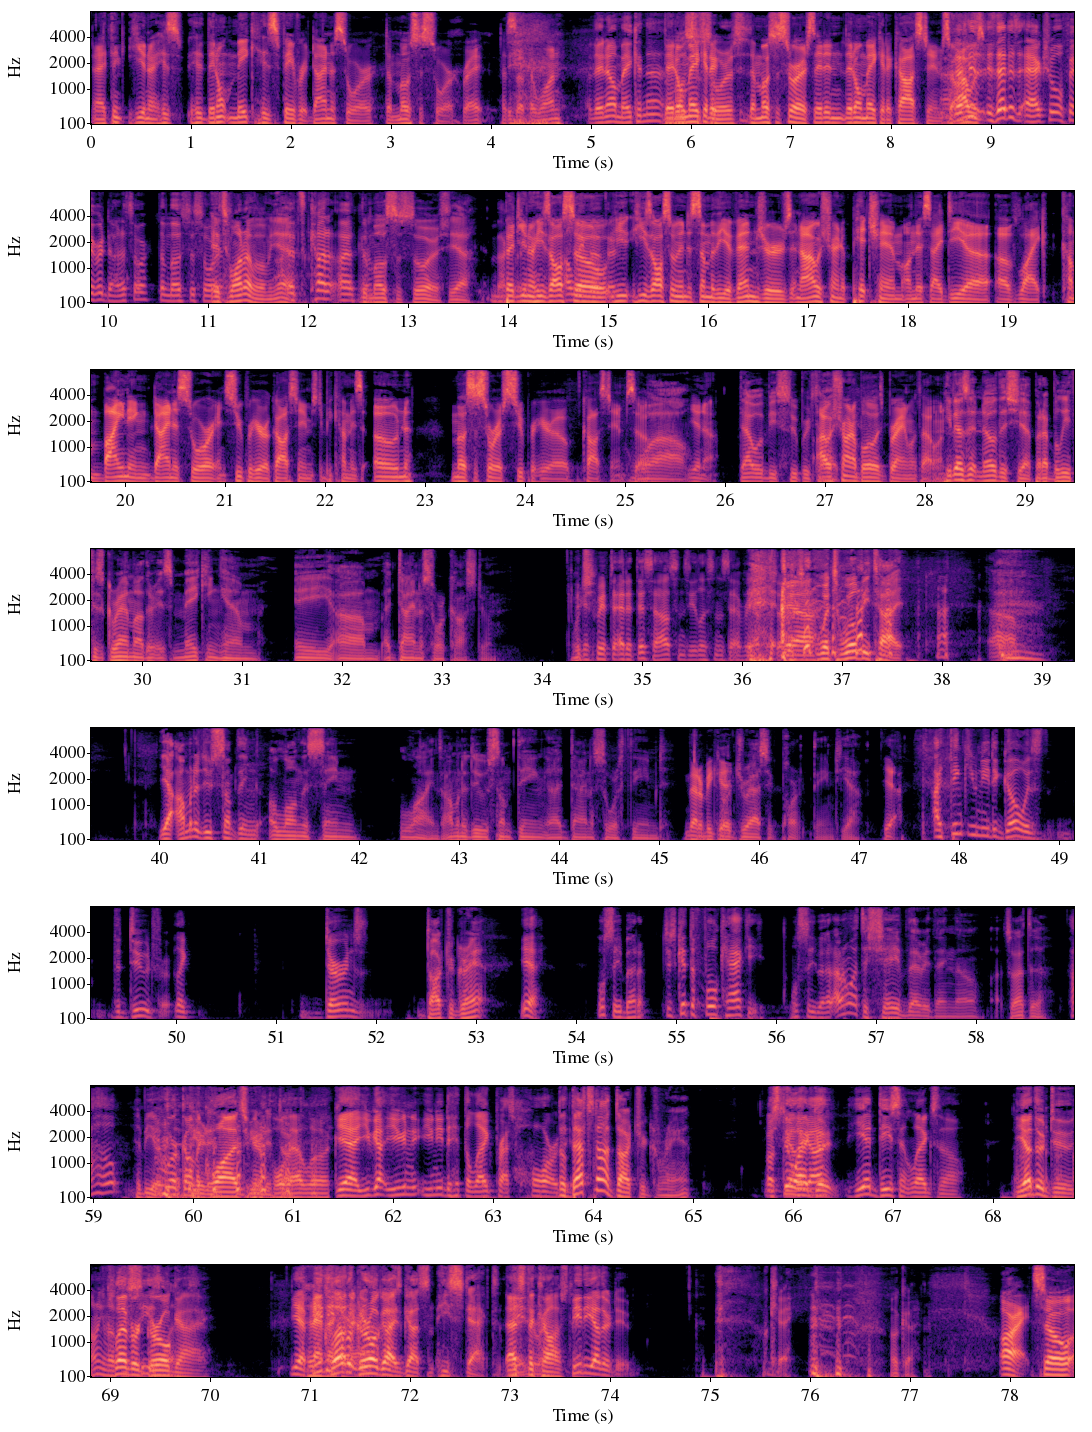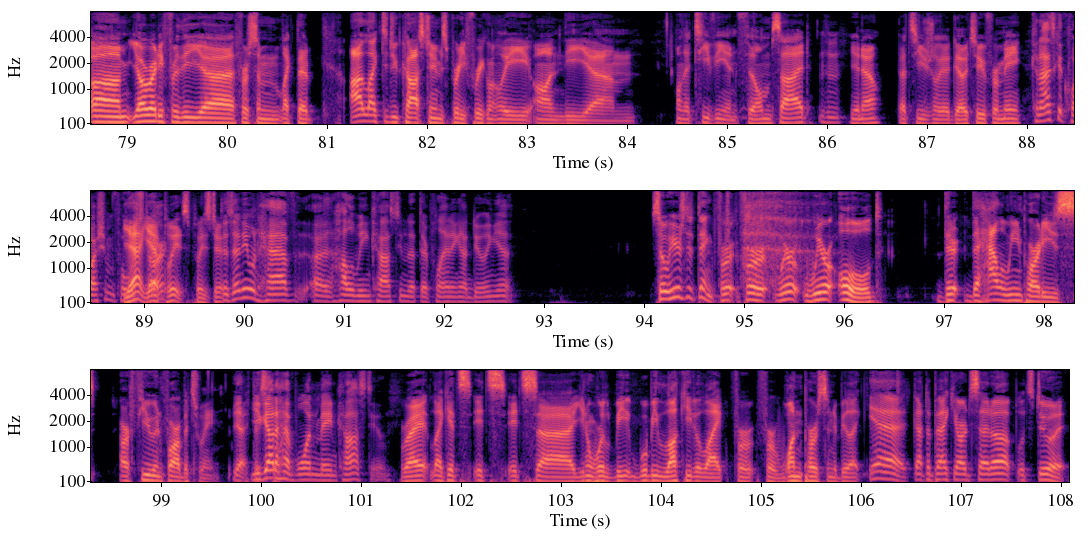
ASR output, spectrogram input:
and I think you know his, his they don't make his favorite dinosaur, the mosasaur, right? That's not the one. Are they not making that? They don't make it a, the mosasaurus. They didn't. They don't make it a costume. So is, that I his, was. is that his actual favorite dinosaur? The Mosasaurus? It's one of them. Yeah, It's kind of uh, okay. the Mosasaurus. Yeah, Not But gonna- you know he's also he, he's also into some of the Avengers, and I was trying to pitch him on this idea of like combining dinosaur and superhero costumes to become his own Mosasaurus superhero costume. So Wow. you know, that would be super. Tight. I was trying to blow his brain with that one. He doesn't know this yet, but I believe his grandmother is making him a um a dinosaur costume, I which guess we have to edit this out since he listens to every episode. Yeah. which will be tight. Um, yeah, I'm gonna do something along the same lines. I'm gonna do something uh, dinosaur themed, That'll be or good. Jurassic Park themed. Yeah. Yeah, I think you need to go as the dude for like Dern's. Doctor Grant. Yeah, We'll see about it. just get the full khaki. We'll see about it. I don't have to shave everything though, so I have to. I'll help. He'll be You a, work a on the quads. You're gonna pull that look. Yeah, you got you. You need to hit the leg press hard. No, that's not Doctor Grant. Oh, He it's still other had guy? good. He had decent legs though. The don't- other I dude, don't even know if clever you see his girl legs. guy. Yeah, be Clever the Clever other girl guy's got some. He's stacked. That's the you're costume. Be the other dude. Okay. okay. All right, so um, y'all ready for the uh, for some like the I like to do costumes pretty frequently on the um, on the TV and film side. Mhm. You know, that's usually a go to for me. Can I ask a question before yeah, we start? yeah, please, please do. Does anyone have a Halloween costume that they're planning on doing yet? So here's the thing: for for we're we're old. The the Halloween parties are few and far between. Yeah, you got to have one main costume. right. Like it's it's it's uh you know we'll be we'll be lucky to like for for one person to be like yeah got the backyard set up let's do it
